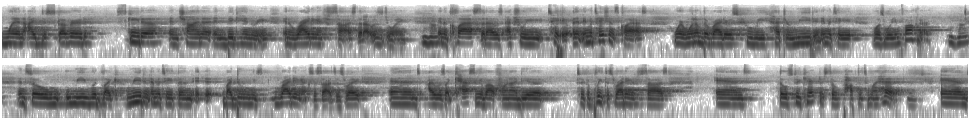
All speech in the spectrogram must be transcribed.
when I discovered Skeetah and China and Big Henry in a writing exercise that I was doing mm-hmm. in a class that I was actually ta- an imitations class where one of the writers who we had to read and imitate was William Faulkner. Mm-hmm. And so we would like read and imitate them by doing these writing exercises, right? And I was like casting about for an idea to complete this writing exercise, and those three characters still popped into my head. And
